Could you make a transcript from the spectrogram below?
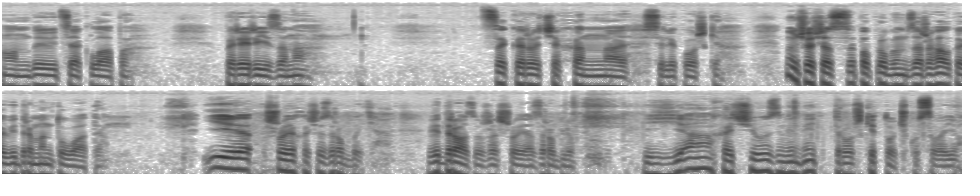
Он дивіться, як лапа перерізана. Це, коротше, хана силікошки. Ну нічого, зараз спробуємо зажигалкою відремонтувати. І що я хочу зробити? Відразу же, що я зроблю? Я хочу змінити трошки точку свою.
